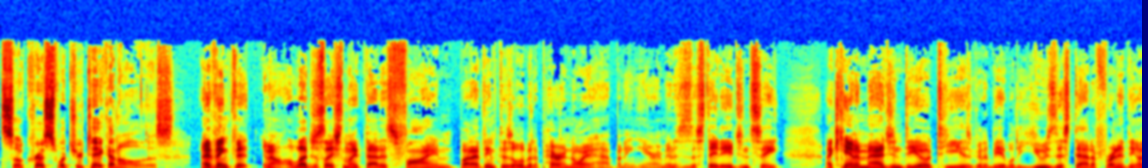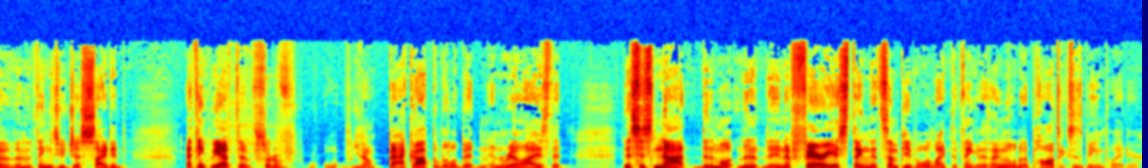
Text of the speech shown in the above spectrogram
So, Chris, what's your take on all of this? I think that you know a legislation like that is fine, but I think there's a little bit of paranoia happening here. I mean, this is a state agency. I can't imagine DOT is going to be able to use this data for anything other than the things you just cited. I think we have to sort of you know back up a little bit and, and realize that this is not the, mo- the, the nefarious thing that some people would like to think is. I think a little bit of politics is being played here.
